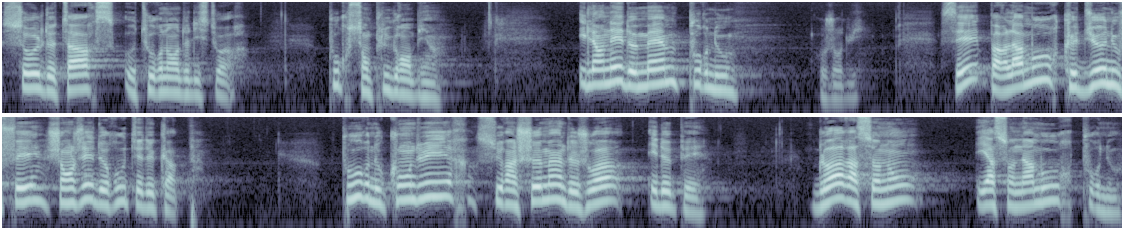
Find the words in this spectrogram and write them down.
Saul de Tarse au tournant de l'histoire, pour son plus grand bien. Il en est de même pour nous aujourd'hui. C'est par l'amour que Dieu nous fait changer de route et de cap, pour nous conduire sur un chemin de joie et de paix. Gloire à son nom et à son amour pour nous.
